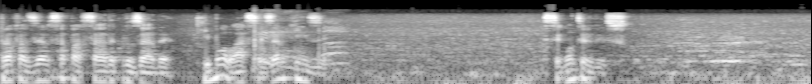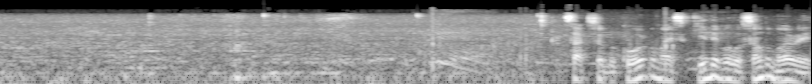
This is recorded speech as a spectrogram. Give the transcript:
para fazer essa passada cruzada. Que bolaça, 0,15. Segundo serviço. Saque sobre o corpo, mas que devolução do Murray.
